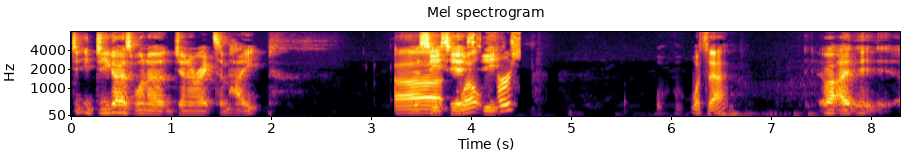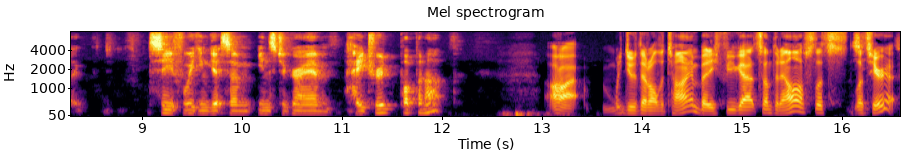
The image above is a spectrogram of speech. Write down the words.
do, do you guys want to generate some hate? Uh, well, first, what's that? Well, I, I- see if we can get some Instagram hatred popping up. Uh, we do that all the time, but if you got something else, let's let's hear it.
